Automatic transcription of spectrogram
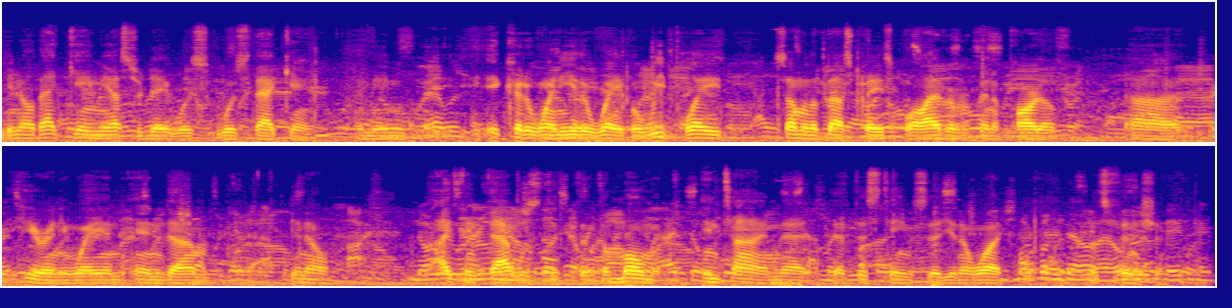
You know, that game yesterday was was that game. I mean, it, it could have went either way, but we played some of the best baseball I've ever been a part of uh, here anyway. And, and um, you know, I think that was the, the, the moment in time that, that this team said, you know what, let's finish it.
